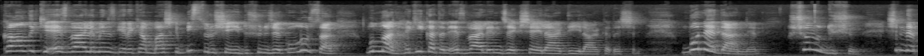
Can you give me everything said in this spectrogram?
Kaldı ki ezberlemeniz gereken başka bir sürü şeyi düşünecek olursak bunlar hakikaten ezberlenecek şeyler değil arkadaşım. Bu nedenle şunu düşün. Şimdi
